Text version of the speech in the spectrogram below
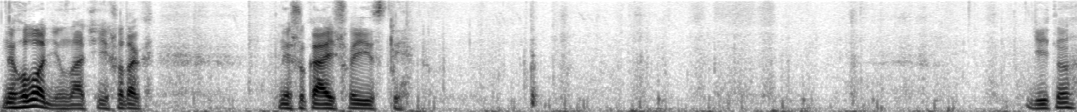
Не голодні, значить, якщо так не шукають, що їсти. Дійсно.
